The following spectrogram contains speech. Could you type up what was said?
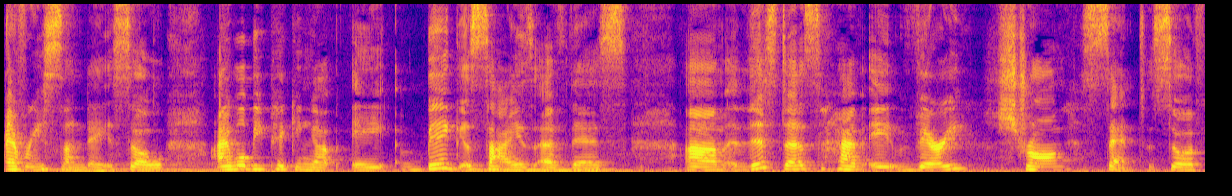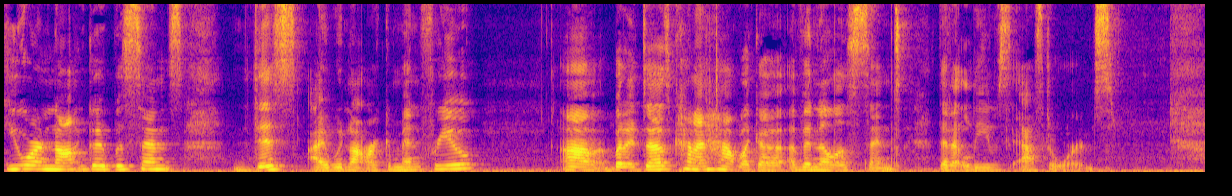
every Sunday. So I will be picking up a big size of this. Um, this does have a very strong scent. So if you are not good with scents, this I would not recommend for you. Um, but it does kind of have like a, a, vanilla scent that it leaves afterwards.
